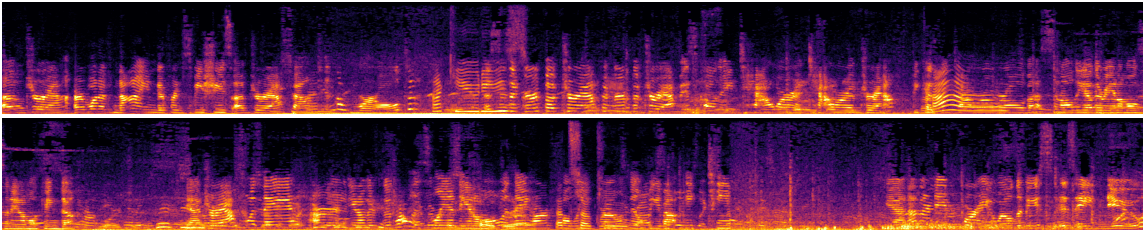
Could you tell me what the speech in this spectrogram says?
of giraffe, or one of nine different species of giraffe found in the world. Hi, cuties. This is a group of giraffe. A group of giraffe is called a tower, a tower of giraffe, because Hi. they tower over all of us and all the other animals in Animal Kingdom. Yeah, giraffe, when they are, you know, they're the tallest land animal. When they are fully so grown, they'll be about 18. Yeah, another name for a wildebeest is a gnu.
